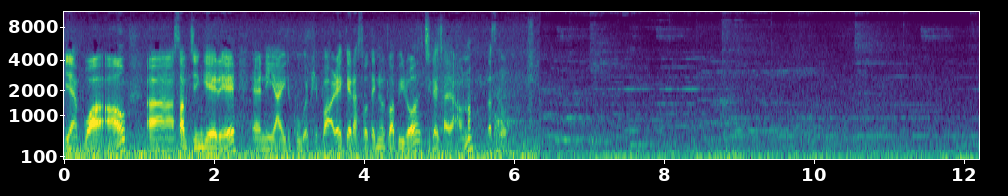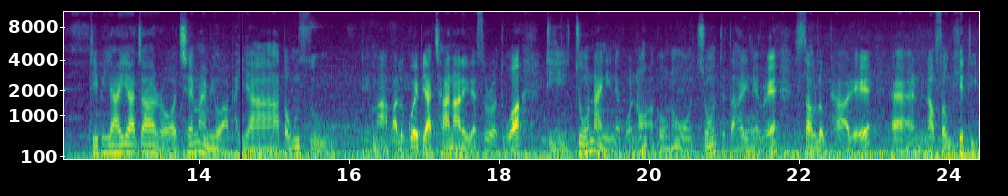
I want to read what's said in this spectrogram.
ပြန်ပွားအောင်အာစောင့်ကျင်းခဲ့တဲ့နေရာကြီးတစ်ခုပဲဖြစ်ပါတယ်ကဲဒါဆိုသိန်းတို့သွားပြီးတော့ကြည့်လိုက်ကြရအောင်နော် let's go ဒီဖရားကြီးကကြတော့ချင်းမှန်မျိုးကဖရားသုံးစုတဲမှာဘာလို့ကွဲပြားခြားနာနေလဲဆိုတော့ तू ကဒီကျွန်းနိုင်နေနေပေါ့နော်အကုန်လုံးကိုကျွန်းတသားရင်းနဲ့ပဲစောက်လုပ်ထားတဲ့အဲနောက်ဆုံးဖြစ်တည်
